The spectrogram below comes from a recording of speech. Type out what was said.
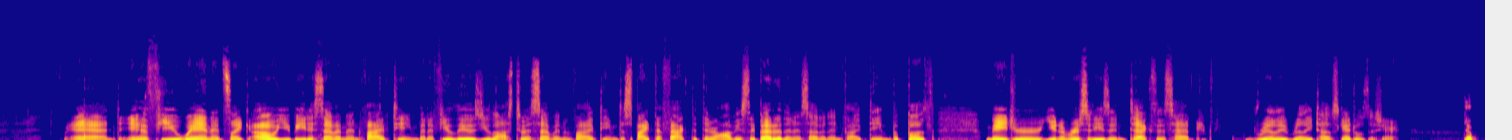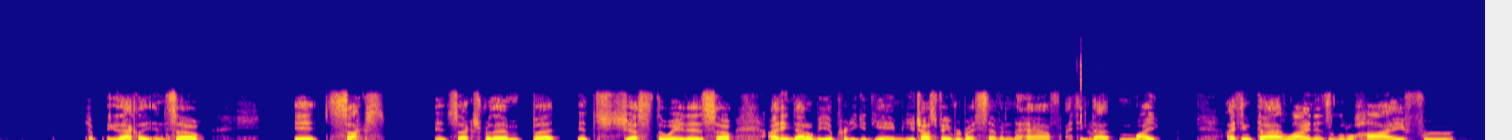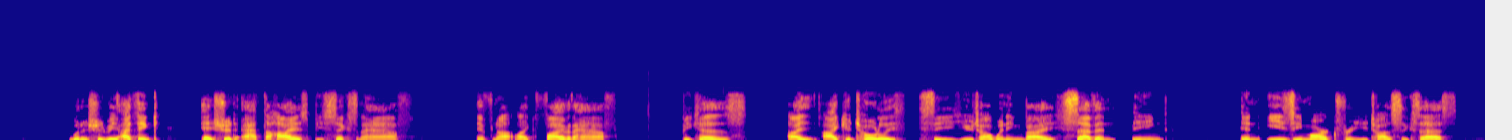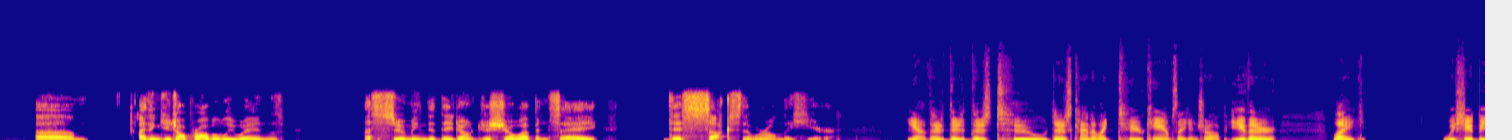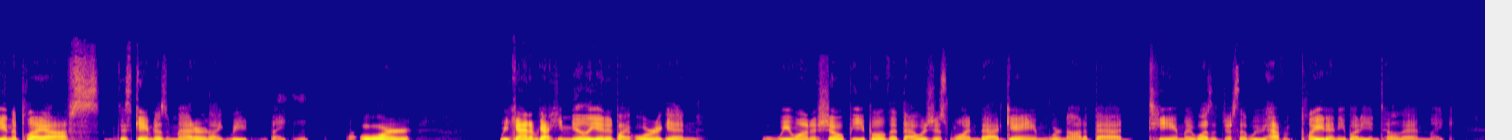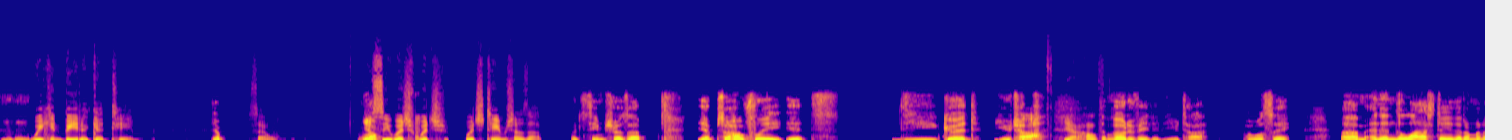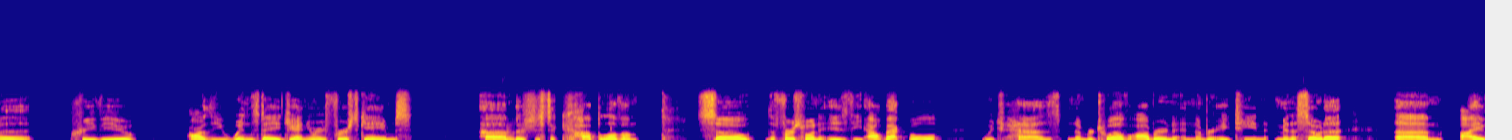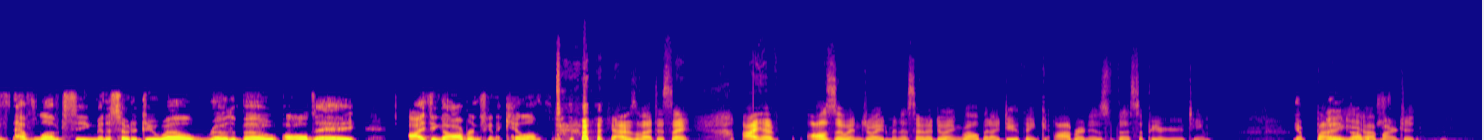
And if you win, it's like, oh, you beat a seven and five team. But if you lose, you lost to a seven and five team, despite the fact that they're obviously better than a seven and five team. But both major universities in Texas had really, really tough schedules this year. Yep, Yep. exactly. And so it sucks. It sucks for them, but it's just the way it is. So I think that'll be a pretty good game. Utah's favored by seven and a half. I think Okay. that might. I think that line is a little high for what it should be. I think it should at the highest be six and a half, if not like five and a half, because I I could totally see Utah winning by seven being an easy mark for Utah's success. Um, I think Utah probably wins, assuming that they don't just show up and say, "This sucks that we're only here." Yeah, there, there there's two there's kind of like two camps they can show up. Either like we should be in the playoffs, this game doesn't matter, like we like or we kind of got humiliated by Oregon. We want to show people that that was just one bad game. We're not a bad team. It wasn't just that we haven't played anybody until then. Like Mhm. we can beat a good team. Yep. So we'll Yep. see which which which team shows up. Which team shows up? Yep. So hopefully it's the good Utah, Yeah, hopefully the motivated Utah, but we'll see. Um, and then the last day that I'm going to preview are the Wednesday, January 1st games. Um, Okay. There's just a couple of them. So the first one is the Outback Bowl, which has number 12 Auburn and number 18 Minnesota. Um, I have loved seeing Minnesota do well, row the boat all day. I think Auburn's going to kill them. I was about to say, I have also enjoyed Minnesota doing well, but I do think Auburn is the superior team Yep, by a margin.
